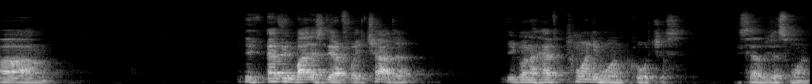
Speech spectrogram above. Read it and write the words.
um, if everybody's there for each other, you're gonna have 21 coaches instead of just one.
